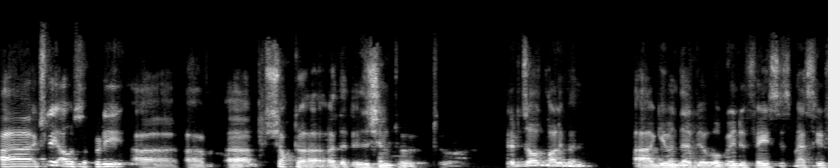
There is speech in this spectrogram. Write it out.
Uh, actually, I was pretty uh, um, uh, shocked uh, at the decision to, to, to dissolve Parliament, uh, given that we were going to face this massive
